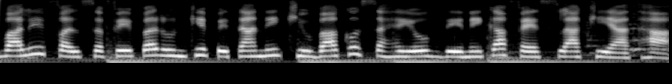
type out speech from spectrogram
वाले फलसफे पर उनके पिता ने क्यूबा को सहयोग देने का फैसला किया था।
